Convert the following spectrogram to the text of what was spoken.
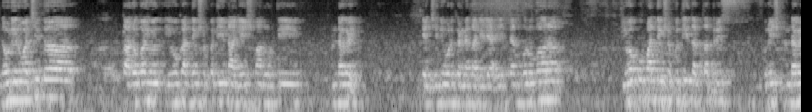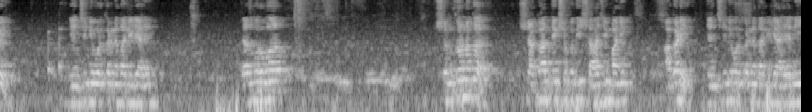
नवनिर्वाचित तालुका यु युवक अध्यक्षपदी नागेश मानूर्ती खंडागळे यांची निवड करण्यात आलेली आहे. त्याचबरोबर युवक उपाध्यक्षपदी दत्तात्रय सुरेश खंडागळे यांची निवड करण्यात आलेली आहे. त्याचबरोबर शंकरनगर शाखा अध्यक्षपदी शहाजी माणिक आघाडे यांची निवड करण्यात आलेली आहे आणि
